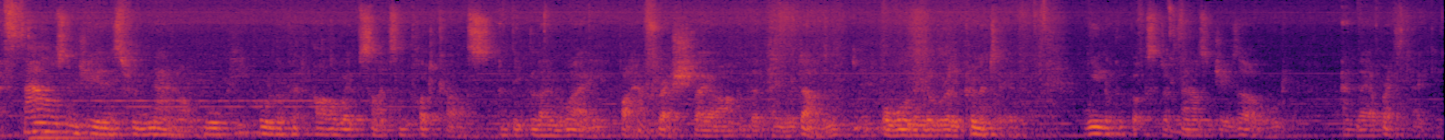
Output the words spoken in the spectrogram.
a thousand years from now, will people look at our websites and podcasts and be blown away by how fresh they are and that they were done, or will they look really primitive? We look at books that are a thousand years old and they are breathtaking.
